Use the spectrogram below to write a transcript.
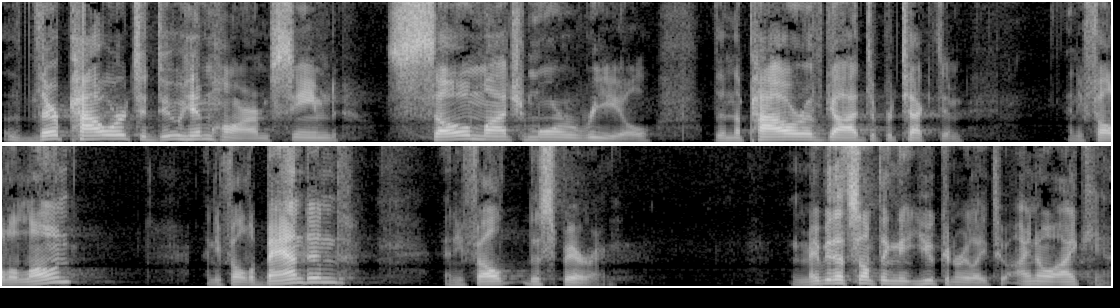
their power to do him harm seemed so much more real than the power of God to protect him. And he felt alone, and he felt abandoned, and he felt despairing. Maybe that's something that you can relate to. I know I can.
